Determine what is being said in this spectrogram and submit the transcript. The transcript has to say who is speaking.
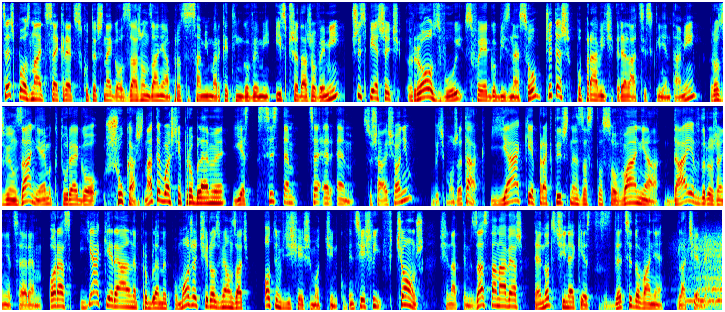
Speaker 1: Chcesz poznać sekret skutecznego zarządzania procesami marketingowymi i sprzedażowymi, przyspieszyć rozwój swojego biznesu, czy też poprawić relacje z klientami? Rozwiązaniem, którego szukasz na te właśnie problemy, jest system CRM. Słyszałeś o nim? Być może tak. Jakie praktyczne zastosowania daje wdrożenie CRM oraz jakie realne problemy pomoże Ci rozwiązać, o tym w dzisiejszym odcinku. Więc jeśli wciąż się nad tym zastanawiasz, ten odcinek jest zdecydowanie dla Ciebie.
